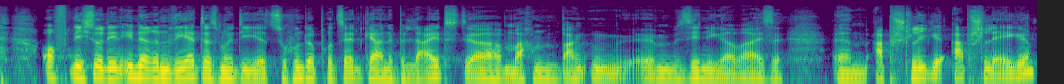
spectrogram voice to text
oft nicht so den inneren Wert, dass man die jetzt zu 100 Prozent gerne beleiht. Da machen Banken ähm, sinnigerweise ähm, Abschläge, Abschläge. Und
